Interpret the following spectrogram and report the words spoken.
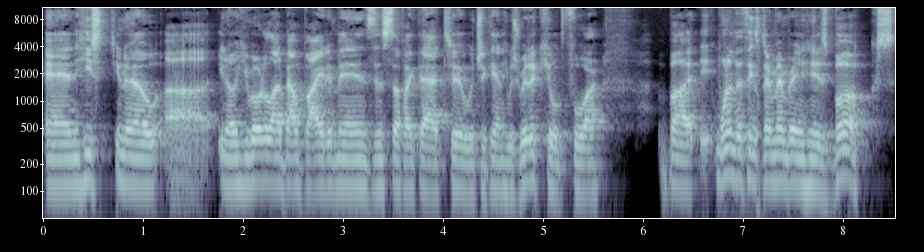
And he's you know uh, you know he wrote a lot about vitamins and stuff like that too which again he was ridiculed for. But one of the things i remember in his books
